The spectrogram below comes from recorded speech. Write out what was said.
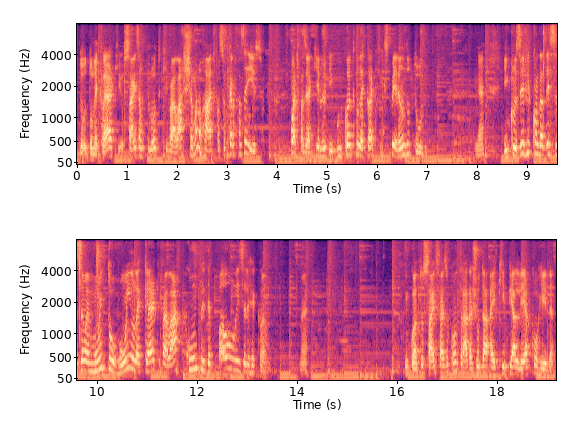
do, do, Leclerc, o Sainz é um piloto que vai lá, chama no rádio, fala assim, eu quero fazer isso. Pode fazer aquilo, enquanto que o Leclerc fica esperando tudo. Né? Inclusive, quando a decisão é muito ruim, o Leclerc vai lá, cumpre, depois ele reclama. Né? Enquanto o Sainz faz o contrário, ajuda a equipe a ler a corrida.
